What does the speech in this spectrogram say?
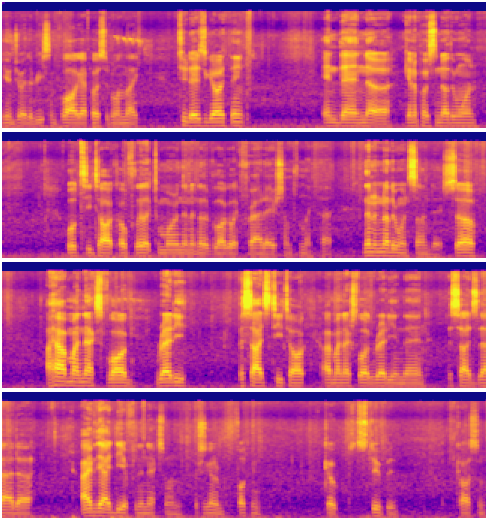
you enjoy the recent vlog. I posted one like two days ago, I think. And then, uh, gonna post another one. We'll T Talk hopefully like tomorrow, and then another vlog like Friday or something like that. Then another one Sunday. So, I have my next vlog ready. Besides T Talk, I have my next vlog ready, and then besides that, uh, I have the idea for the next one, which is gonna fucking go stupid, cause some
